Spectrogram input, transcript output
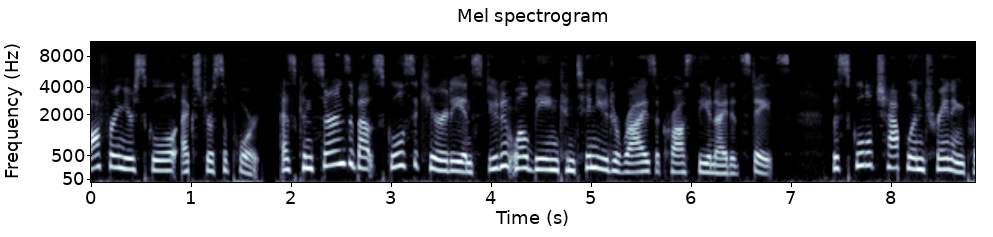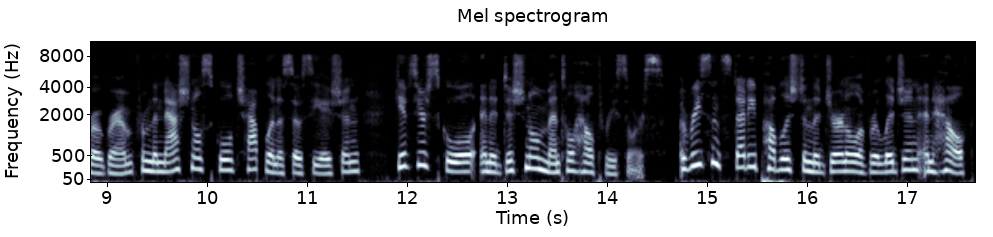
offering your school extra support. As concerns about school security and student well being continue to rise across the United States, the School Chaplain Training Program from the National School Chaplain Association gives your school an additional mental health resource. A recent study published in the Journal of Religion and Health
